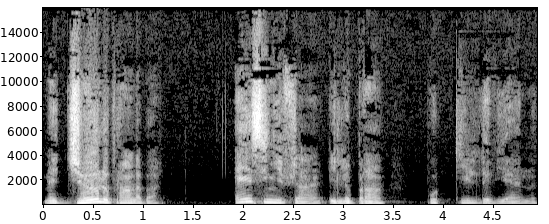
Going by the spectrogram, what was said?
Mais Dieu le prend là-bas. Insignifiant, il le prend pour qu'il devienne,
